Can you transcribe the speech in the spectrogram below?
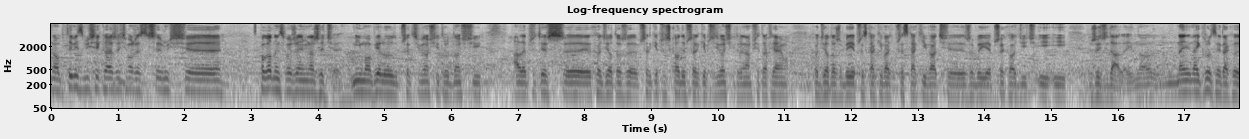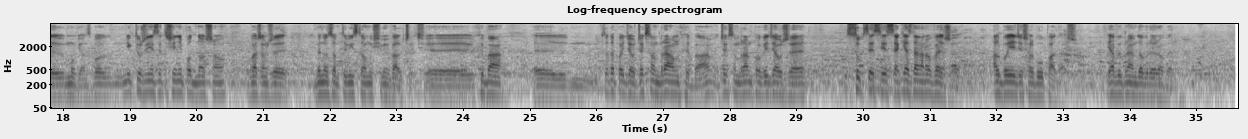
No, optymizm mi się kojarzyć może z czymś, e, z pogodnym spojrzeniem na życie, mimo wielu przeciwności, trudności, ale przecież e, chodzi o to, że wszelkie przeszkody, wszelkie przeciwności, które nam się trafiają, chodzi o to, żeby je przeskakiwać, przeskakiwać, e, żeby je przechodzić i, i żyć dalej. No, naj, najkrócej tak mówiąc, bo niektórzy niestety się nie podnoszą. Uważam, że będąc optymistą musimy walczyć. Chyba, kto to powiedział? Jackson Brown chyba. Jackson Brown powiedział, że Sukces jest jak jazda na rowerze. Albo jedziesz, albo upadasz. Ja wybrałem dobry rower.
